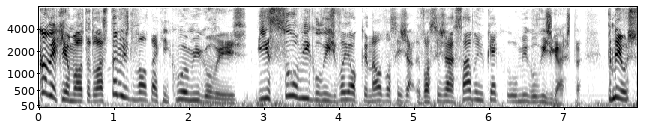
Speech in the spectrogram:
Como é que é malta do lado? Estamos de volta aqui com o amigo Luís e se o amigo Luís veio ao canal vocês já, vocês já sabem o que é que o amigo Luís gasta. Pneus!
